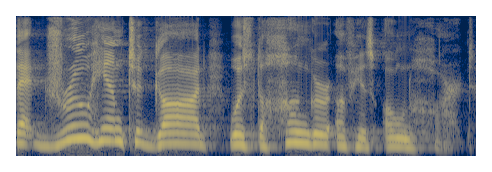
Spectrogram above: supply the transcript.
that drew him to God was the hunger of his own heart.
